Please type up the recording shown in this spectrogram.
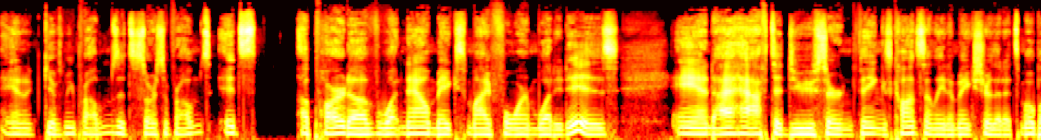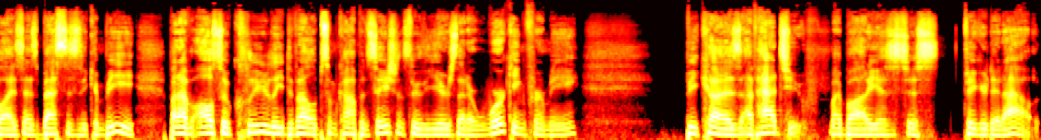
and it gives me problems. It's a source of problems. It's a part of what now makes my form what it is. And I have to do certain things constantly to make sure that it's mobilized as best as it can be. But I've also clearly developed some compensations through the years that are working for me because I've had to. My body has just figured it out.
